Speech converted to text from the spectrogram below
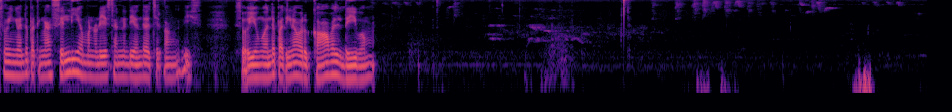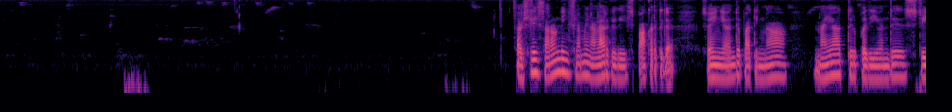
ஸோ இங்கே வந்து பார்த்திங்கன்னா செல்லி அம்மனுடைய சன்னதி வந்து வச்சுருக்காங்க கைஸ் ஸோ இவங்க வந்து பார்த்திங்கன்னா ஒரு காவல் தெய்வம். ஸ்பெஷலி சரௌண்டிங்ஸ் எல்லாமே நல்லாயிருக்கு கைஸ் பார்க்குறதுக்கு ஸோ இங்கே வந்து பார்த்திங்கன்னா நயா திருப்பதி வந்து ஸ்ரீ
